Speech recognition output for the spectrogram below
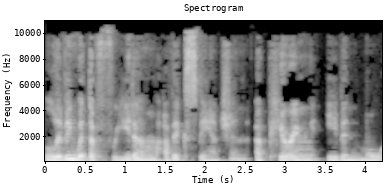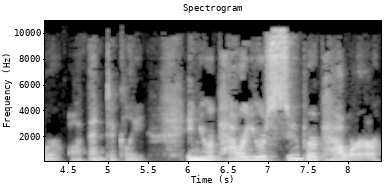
living with the freedom of expansion, appearing even more authentically in your power, your superpower.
